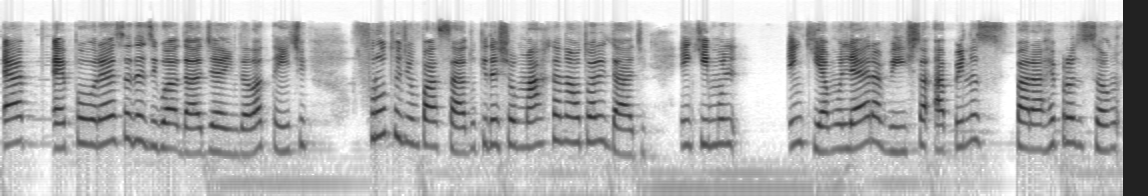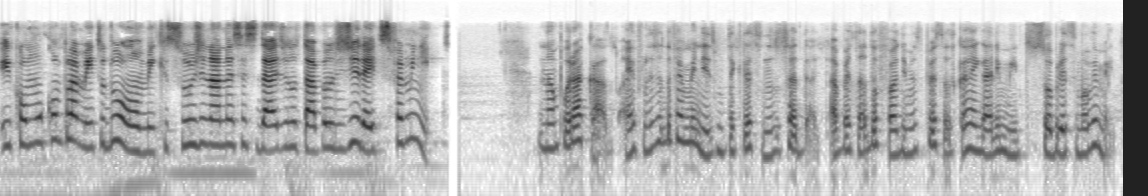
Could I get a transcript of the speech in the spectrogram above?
É, é por essa desigualdade ainda latente, fruto de um passado que deixou marca na atualidade, em que em que a mulher era vista apenas para a reprodução e como um complemento do homem, que surge na necessidade de lutar pelos direitos femininos. Não por acaso, a influência do feminismo tem crescido na sociedade, apesar do fato de muitas pessoas carregarem mitos sobre esse movimento,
